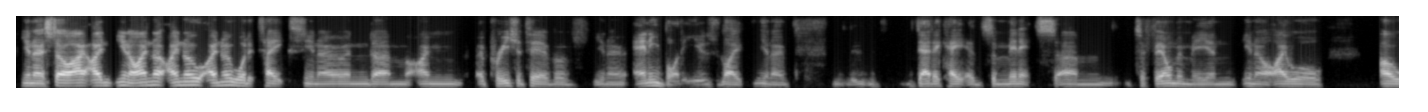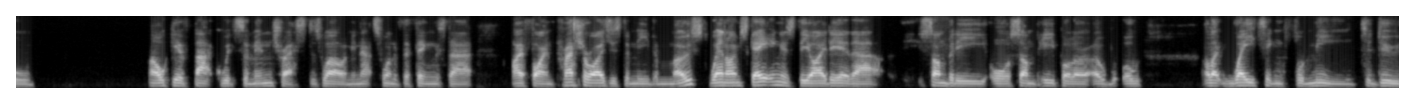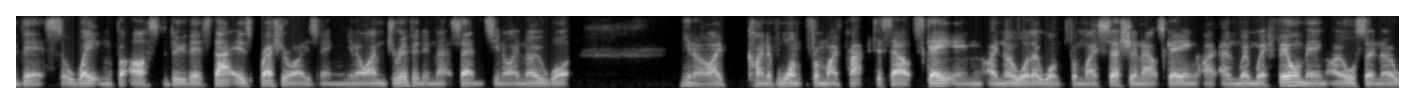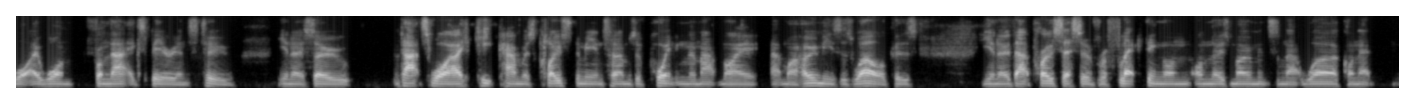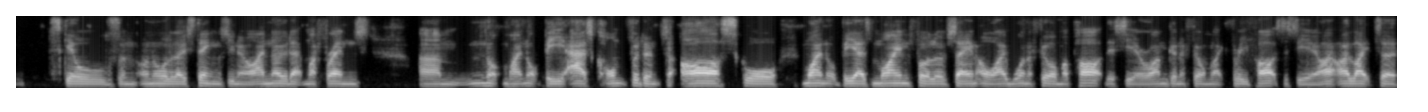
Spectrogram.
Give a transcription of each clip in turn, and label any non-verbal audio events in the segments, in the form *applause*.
you know so i i you know i know i know i know what it takes you know and um i'm appreciative of you know anybody who's like you know dedicated some minutes um to filming me. And you know i will i will i'll give back with some interest as well. I mean that's one of the things that i find pressurizes to me the most when i'm skating is the idea that somebody or some people are, are, are are like waiting for me to do this or waiting for us to do this. That is pressurizing you know i'm driven in that sense you know i know what you know i kind of want from my practice out skating. I know what i want from my session out skating. I, and when we're filming i also know what i want from that experience too you know so that's why i keep cameras close to me in terms of pointing them at my at my homies as well because you know that process of reflecting on on those moments and that work on that skills and on all of those things you know i know that my friends um not might not be as confident to ask or might not be as mindful of saying oh i want to film a part this year or i'm going to film like three parts this year. I, I like to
